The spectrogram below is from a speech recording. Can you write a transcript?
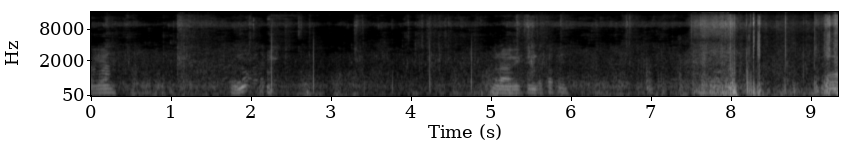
Ayan. Puno. Marami pong batakin. Oh.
